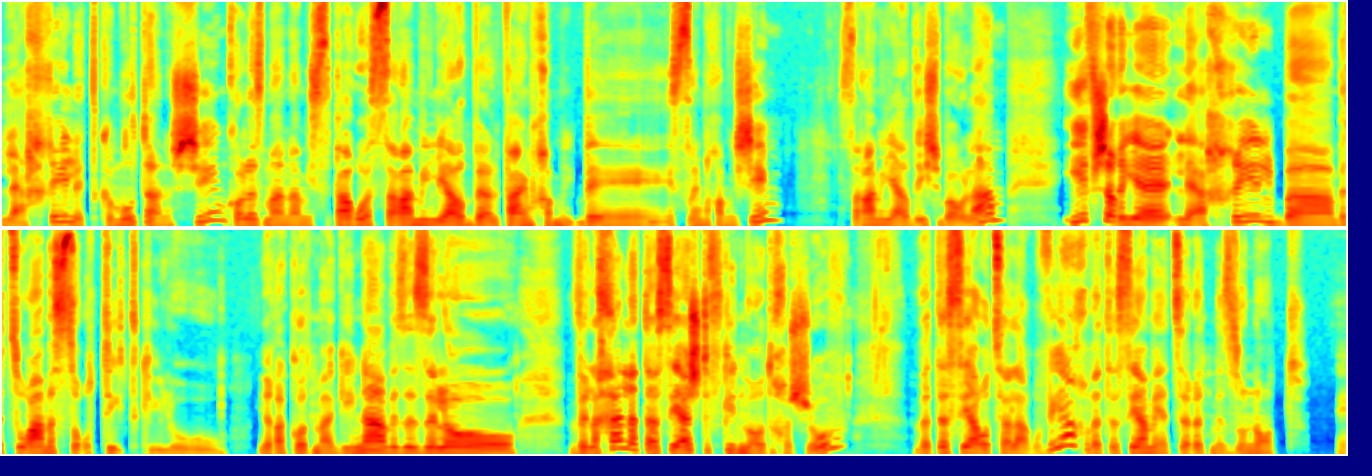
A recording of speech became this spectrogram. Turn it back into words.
להכיל את כמות האנשים, כל הזמן המספר הוא עשרה מיליארד ב-2050, עשרה מיליארד איש בעולם, אי אפשר יהיה להכיל בצורה המסורתית, כאילו ירקות מהגינה וזה, זה לא... ולכן לתעשייה יש תפקיד מאוד חשוב, והתעשייה רוצה להרוויח, והתעשייה מייצרת מזונות אה,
